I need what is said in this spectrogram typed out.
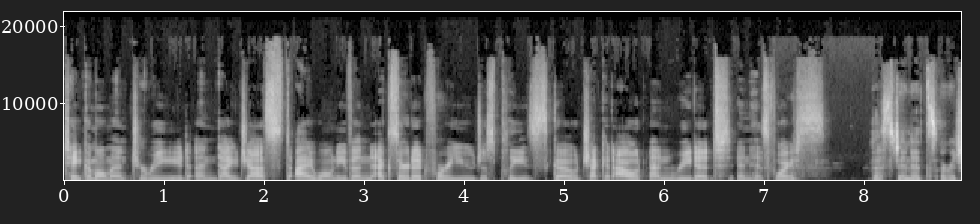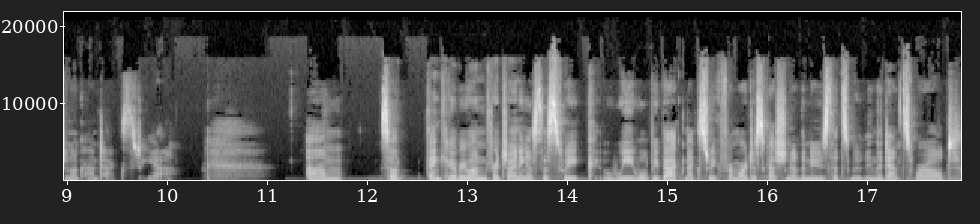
take a moment to read and digest. I won't even excerpt it for you. Just please go check it out and read it in his voice. Best in its original context. Yeah. Um, so, thank you everyone for joining us this week. We will be back next week for more discussion of the news that's moving the dance world.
